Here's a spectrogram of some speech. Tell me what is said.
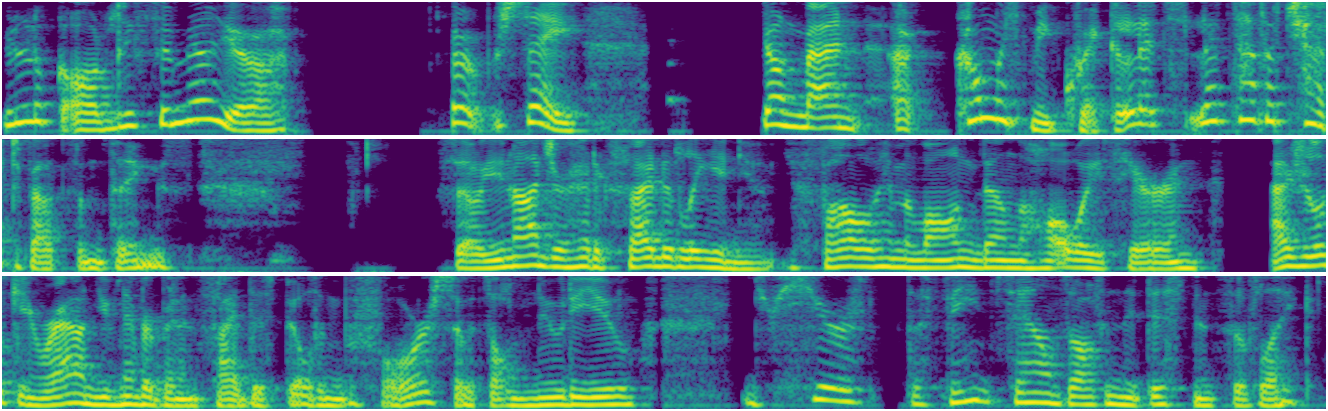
You look oddly familiar. Oh, say, young man, uh, come with me quick. Let's let's have a chat about some things. So you nod your head excitedly and you, you follow him along down the hallways here. And as you're looking around, you've never been inside this building before, so it's all new to you. You hear the faint sounds off in the distance of like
